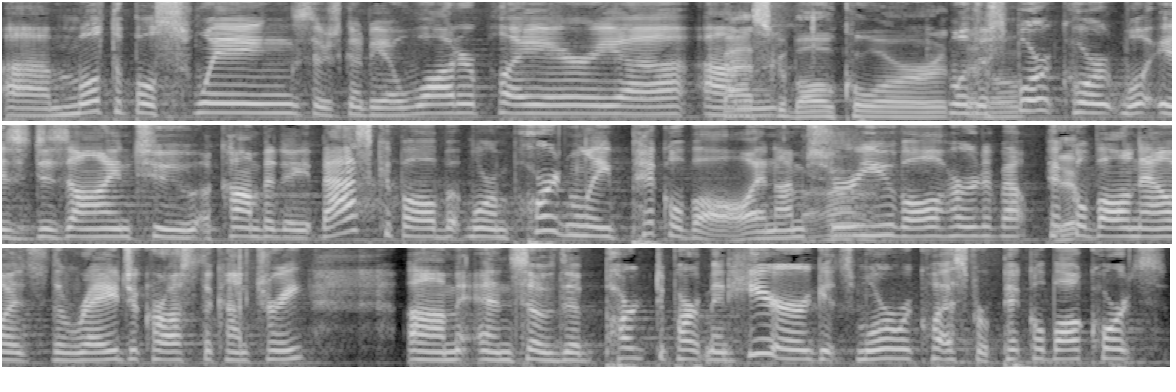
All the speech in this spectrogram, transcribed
uh, multiple swings. There's going to be a water play area. Um, Basketball court. well, the sport court will, is designed to accommodate basketball, but more importantly, pickleball. And I'm sure you've all heard about pickleball now. It's the rage across the country. Um, and so the park department here gets more requests for pickleball courts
